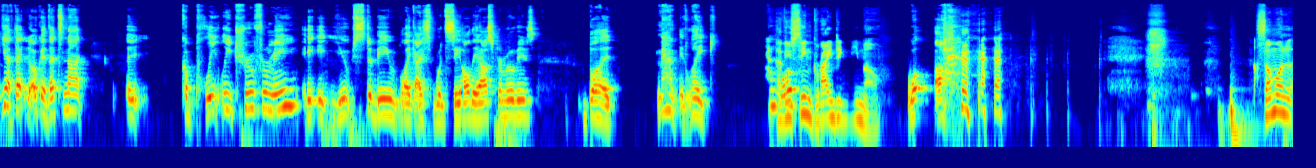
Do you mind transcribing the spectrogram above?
yeah that okay that's not uh, completely true for me it, it used to be like I would see all the oscar movies but man it like I have you seen Grinding Nemo? well uh, Someone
